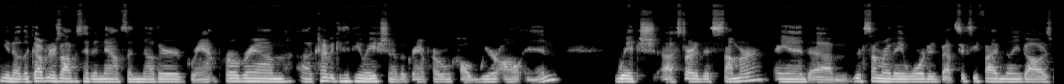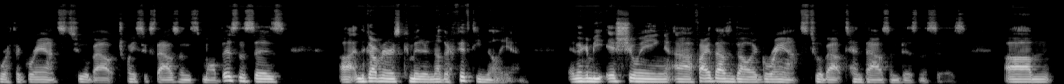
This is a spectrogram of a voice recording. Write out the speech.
you know, the governor's office had announced another grant program, uh, kind of a continuation of a grant program called We're All In, which uh, started this summer. And um, this summer, they awarded about $65 million worth of grants to about 26,000 small businesses. Uh, and the governor has committed another 50 million. And they're going to be issuing uh, $5,000 grants to about 10,000 businesses. Um,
